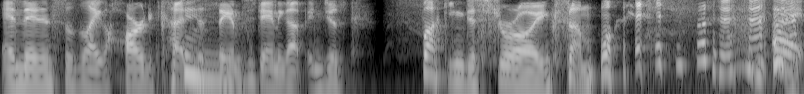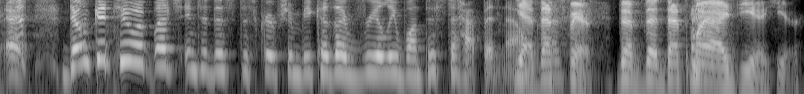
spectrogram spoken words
and then this is like hard cut to Sam standing up and just fucking destroying someone. all right, all right. Don't get too much into this description because I really want this to happen now. yeah, that's fair. That, that that's my idea here.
